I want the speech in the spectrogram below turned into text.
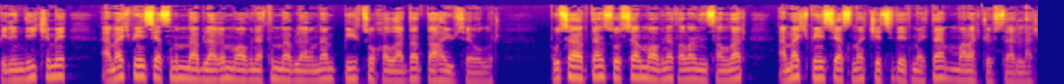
Bilindiyi kimi, əmək pensiyasının məbləği müavinətin məbləğindən bir çox hallarda daha yüksək olur. Bu səbəbdən sosial müavinət alan insanlar əmək pensiyasına keçid etməkdə maraq göstərirlər.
